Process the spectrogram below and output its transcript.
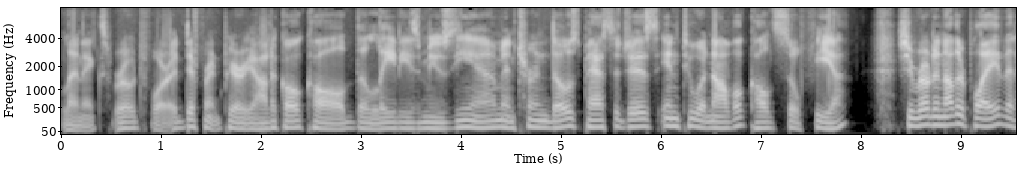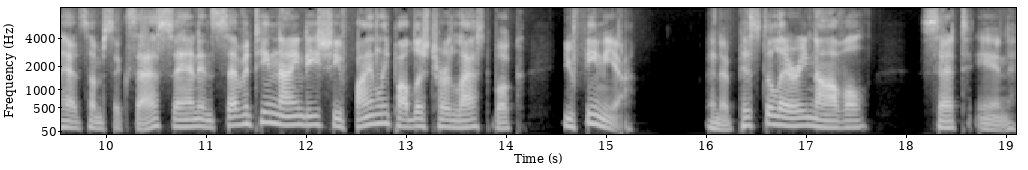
Lennox wrote for a different periodical called The Ladies' Museum and turned those passages into a novel called Sophia. She wrote another play that had some success, and in 1790 she finally published her last book, Euphemia, an epistolary novel set in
